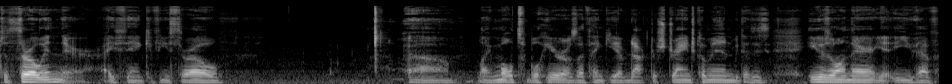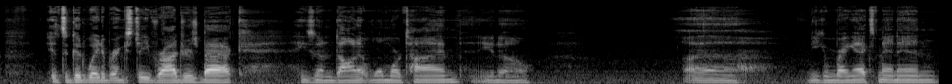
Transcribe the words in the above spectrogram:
to throw in there. I think if you throw um, like multiple heroes, I think you have Doctor Strange come in because he's he was on there. You have it's a good way to bring Steve Rogers back. He's going to don it one more time. You know, uh, you can bring X Men in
